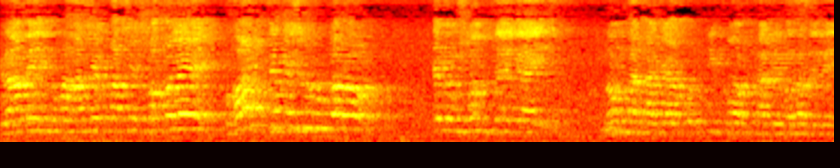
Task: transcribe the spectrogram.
গ্রামে, তোমার আশেপাশে। সকলে ঘর থেকে শুরু করো এবং সব জায়গায় নোংরা আপত্তিকর কাজে বাধা দেবে।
